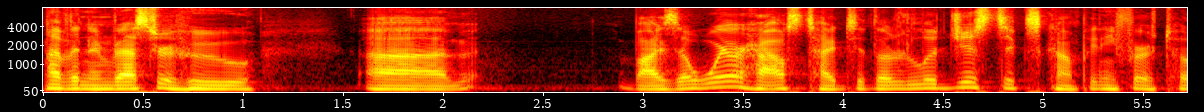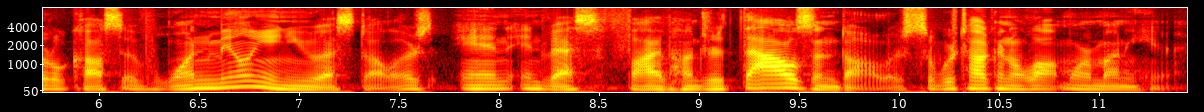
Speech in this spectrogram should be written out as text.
of an investor who um, buys a warehouse tied to their logistics company for a total cost of one million U.S. dollars and invests five hundred thousand dollars. So we're talking a lot more money here.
